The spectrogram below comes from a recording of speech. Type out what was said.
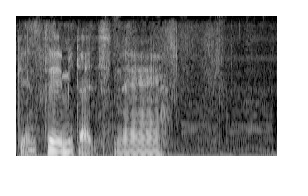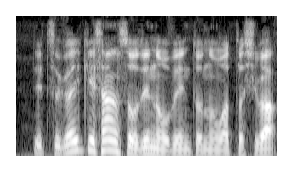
限定みたいですね。で、津賀池山荘でのお弁当の私は、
